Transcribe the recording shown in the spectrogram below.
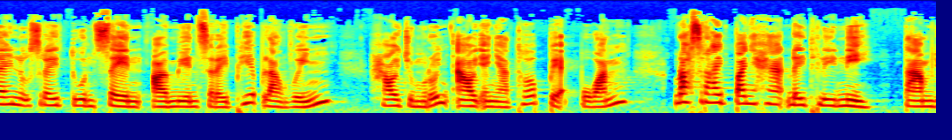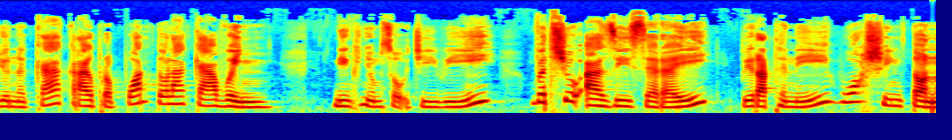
លែងលោកស្រីទួនសេនឲ្យមានសេរីភាពឡើងវិញហើយជំរុញឲ្យអាជ្ញាធរពាក់ព័ន្ធដោះស្រាយបញ្ហាដីធ្លីនេះតាមយន្តការក្រៅប្រព័ន្ធតុលាការវិញនាងខ្ញុំសុជីវីវិទ្យុអាស៊ីសេរីពីរដ្ឋធានី Washington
